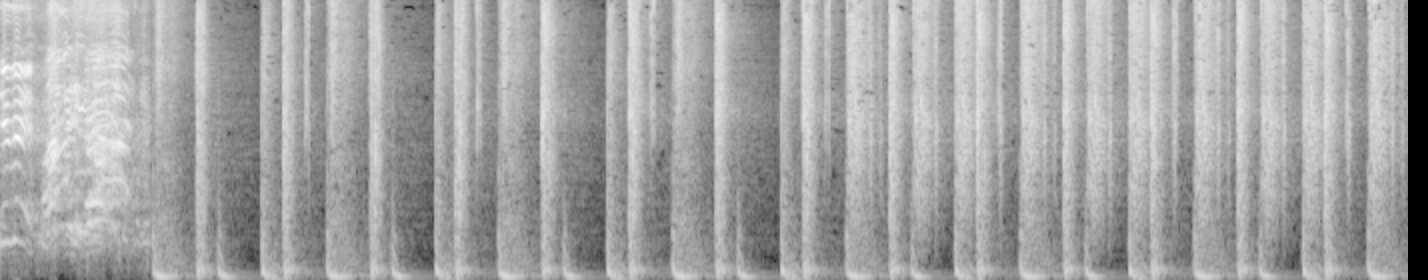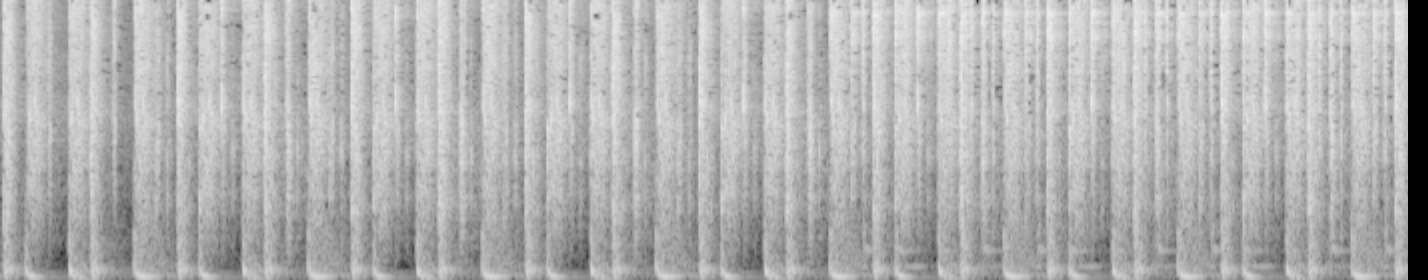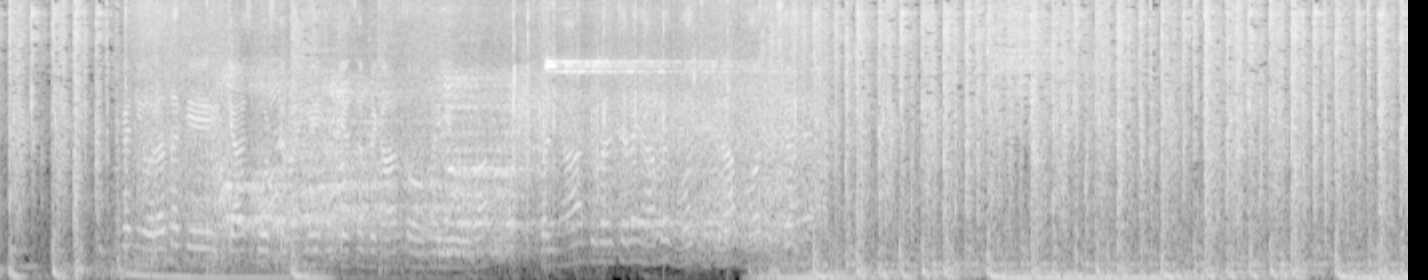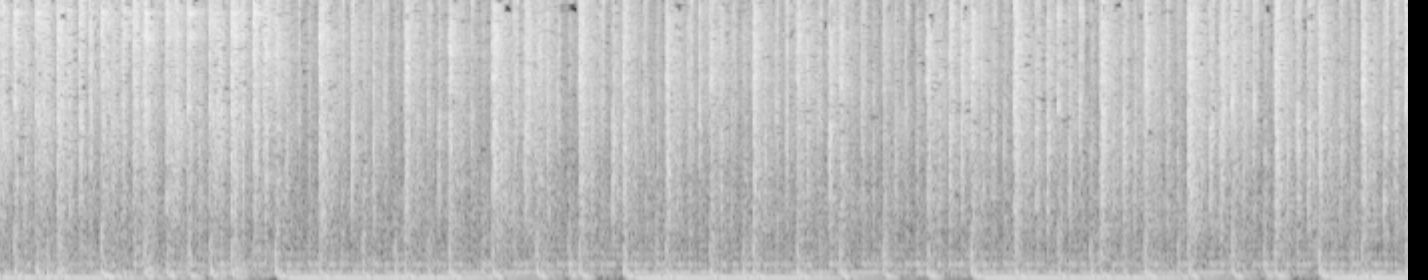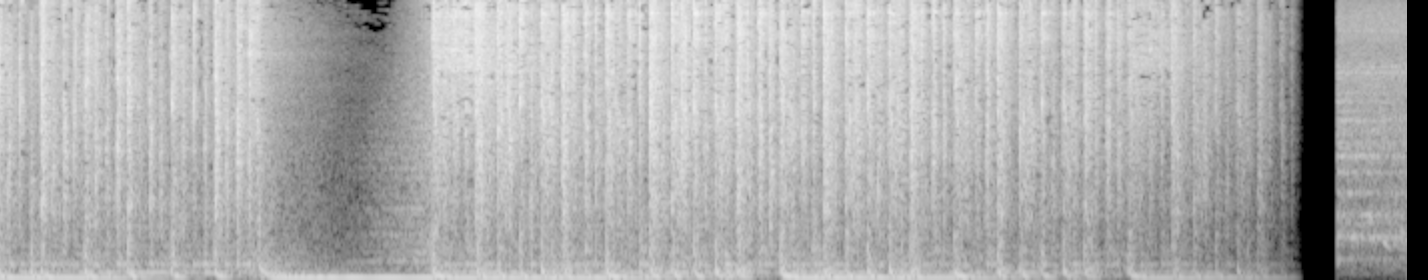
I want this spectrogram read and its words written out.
give it! कैसा सौ होगा ये होगा। पर यहाँ के पता चला, यहाँ पे बहुत इंतज़ाम बहुत अच्छा है।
